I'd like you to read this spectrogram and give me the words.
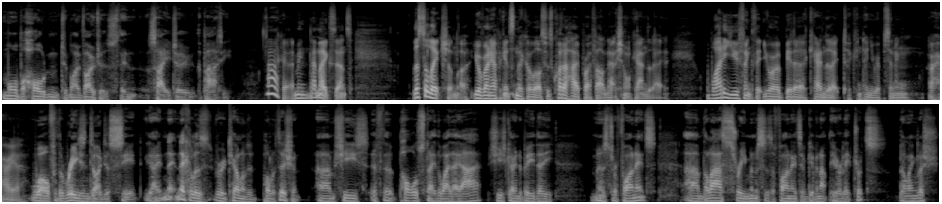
more beholden to my voters than, say, to the party. Okay, I mean, that makes sense. This election, though, you're running up against Nicola Willis, who's quite a high profile national candidate. Why do you think that you're a better candidate to continue representing Ōhāriu? Well, for the reasons I just said. You know, Ni- Nicola's a very talented politician. Um, she's, if the polls stay the way they are, she's going to be the Minister of Finance. Um, the last three Ministers of Finance have given up their electorates Bill English,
